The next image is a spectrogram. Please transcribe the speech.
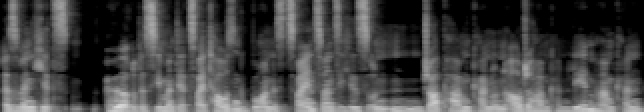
Also wenn ich jetzt höre, dass jemand, der 2000 geboren ist, 22 ist und einen Job haben kann und ein Auto haben kann, ein Leben haben kann,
